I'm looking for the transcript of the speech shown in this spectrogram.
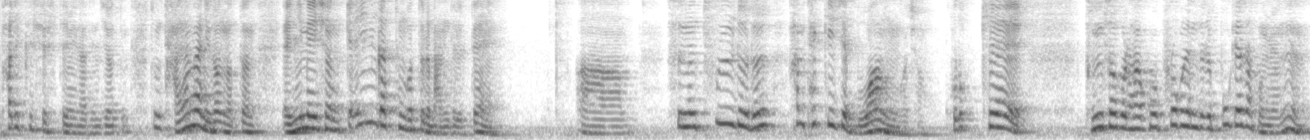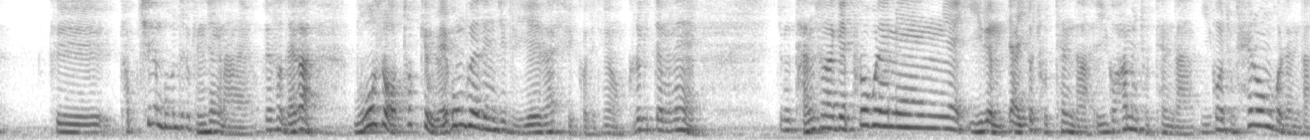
particle 시스템이라든지 좀 다양한 이런 어떤 애니메이션 게임 같은 것들을 만들 때 아, 쓰는 툴들을 한 패키지에 모아놓은 거죠. 그렇게 분석을 하고 프로그램들을 뽀개다 보면은 그 겹치는 부분들이 굉장히 많아요. 그래서 내가 무엇을 어떻게 왜 공부해야 되는지도 이해를 할 수 있거든요. 그렇기 때문에 좀 단순하게 프로그래밍의 이름 야 이거 좋댄다 이거 하면 좋댄다 이건 좀 새로운 거 된다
